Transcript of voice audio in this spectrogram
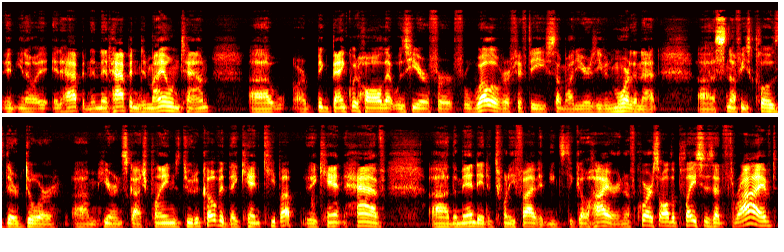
it, you know, it, it happened," and it happened in my own town uh, our big banquet hall that was here for, for well over 50 some odd years, even more than that. Uh, Snuffy's closed their door um, here in Scotch Plains due to COVID. They can't keep up. They can't have uh, the mandated 25. It needs to go higher. And of course, all the places that thrived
